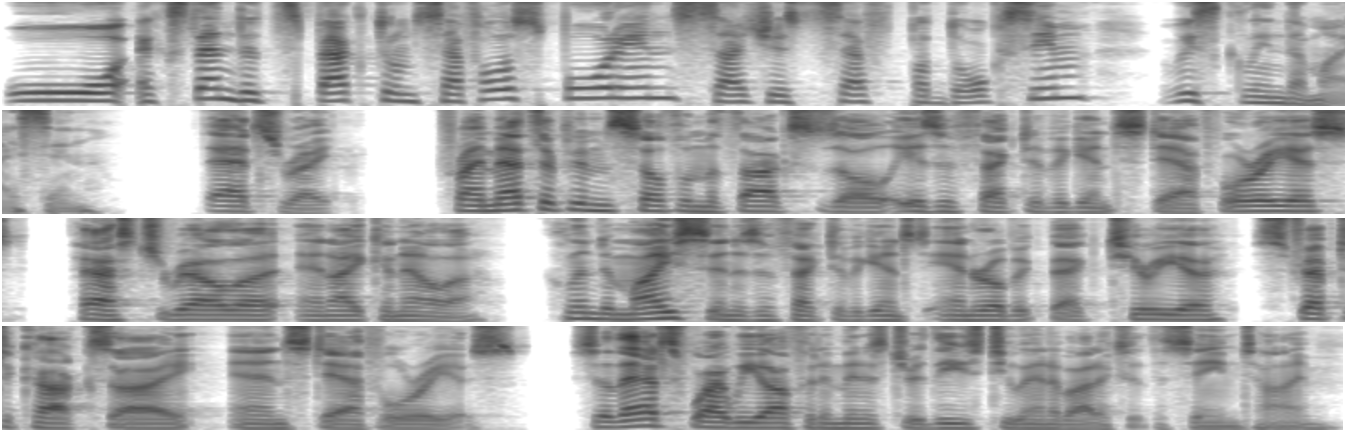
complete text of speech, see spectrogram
or extended spectrum cephalosporin such as cefpodoxime with clindamycin. That's right. Trimethoprim sulfamethoxazole is effective against Staph aureus, Pasteurella, and Eikenella. Clindamycin is effective against anaerobic bacteria, streptococci, and Staph aureus. So that's why we often administer these two antibiotics at the same time.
